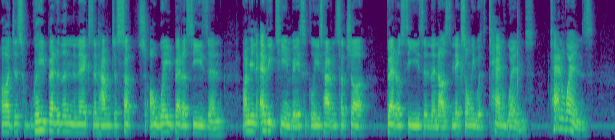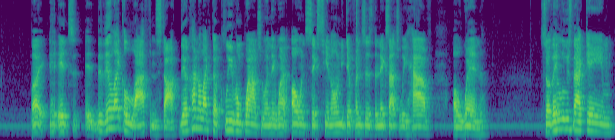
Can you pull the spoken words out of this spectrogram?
uh, just way better than the Knicks and having just such a way better season. I mean, every team basically is having such a better season than us. Knicks only with ten wins, ten wins. But it's it, they're like a laughing stock. They're kind of like the Cleveland Browns when they went 0 and 16. The only difference is the Knicks actually have a win. So they lose that game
